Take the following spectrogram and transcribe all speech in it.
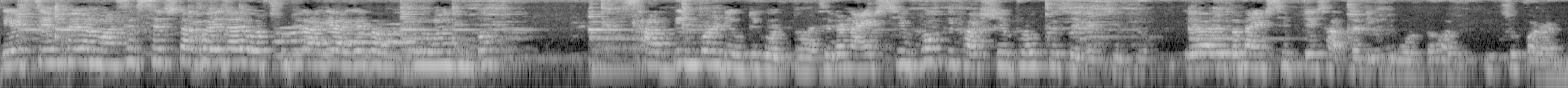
ডেট চেঞ্জ হয়ে মাসের শেষটা হয়ে যায় ওর ছুটির আগে আগে কিন্তু সাত দিন করে ডিউটি করতে হয়। সেটা নাইট শিফট হোক কি ফার্স্ট শিফট হোক কি সেকেন্ড শিফট হোক এবারে তো নাইট শিফটে সাতটা ডিউটি করতে হবে কিচ্ছু করার নেই।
